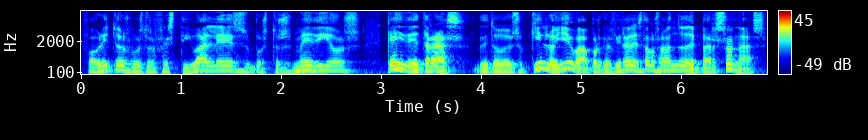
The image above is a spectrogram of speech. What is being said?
favoritos, vuestros festivales, vuestros medios, qué hay detrás de todo eso, quién lo lleva, porque al final estamos hablando de personas.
